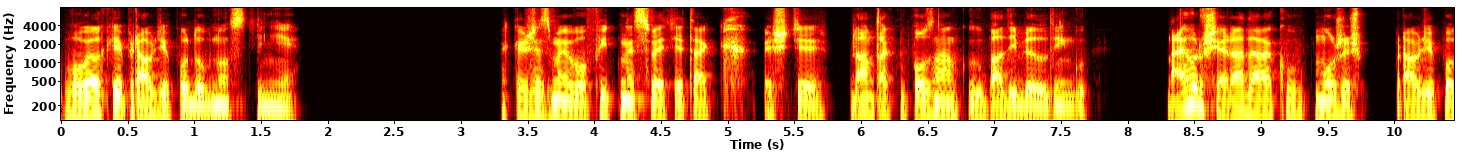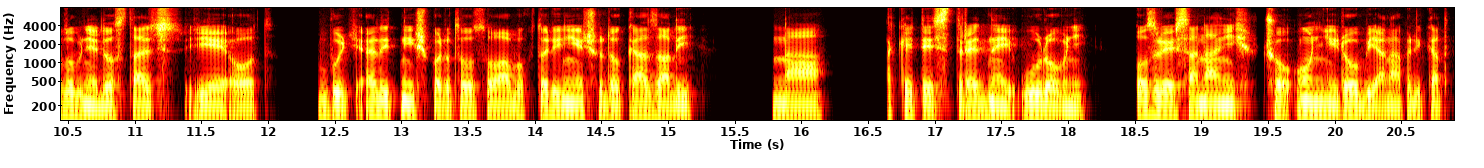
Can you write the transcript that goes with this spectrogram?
Vo veľkej pravdepodobnosti nie. A keďže sme vo fitness svete, tak ešte dám takú poznámku k bodybuildingu. Najhoršia rada, akú môžeš pravdepodobne dostať, je od buď elitných športovcov, alebo ktorí niečo dokázali na takej tej strednej úrovni. Pozrieš sa na nich, čo oni robia, napríklad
